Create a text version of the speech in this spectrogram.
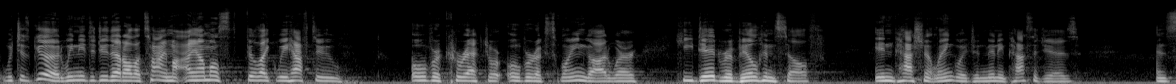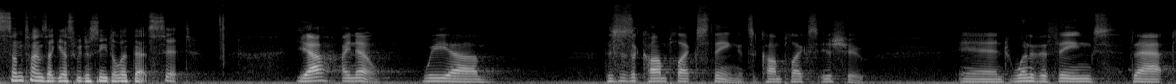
which is good. We need to do that all the time. I almost feel like we have to overcorrect or over explain God, where he did reveal himself in passionate language in many passages. And sometimes I guess we just need to let that sit. Yeah, I know. We, um, this is a complex thing, it's a complex issue. And one of the things that,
